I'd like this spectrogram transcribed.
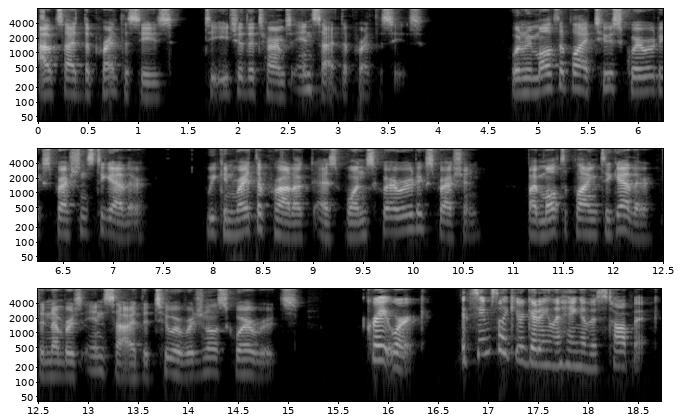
outside the parentheses to each of the terms inside the parentheses. When we multiply two square root expressions together, we can write the product as one square root expression by multiplying together the numbers inside the two original square roots. Great work. It seems like you're getting the hang of this topic.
